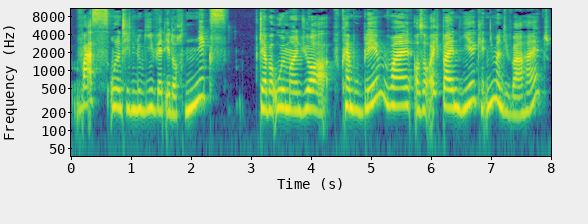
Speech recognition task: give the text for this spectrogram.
was? Ohne Technologie werdet ihr doch nix. der Baul meint, ja, kein Problem, weil außer euch beiden hier kennt niemand die Wahrheit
